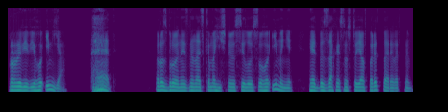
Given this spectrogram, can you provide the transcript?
проривів його ім'я. Гет. Розброєний зненацька магічною силою свого імені, Гет беззахисно стояв перед перевертнем.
